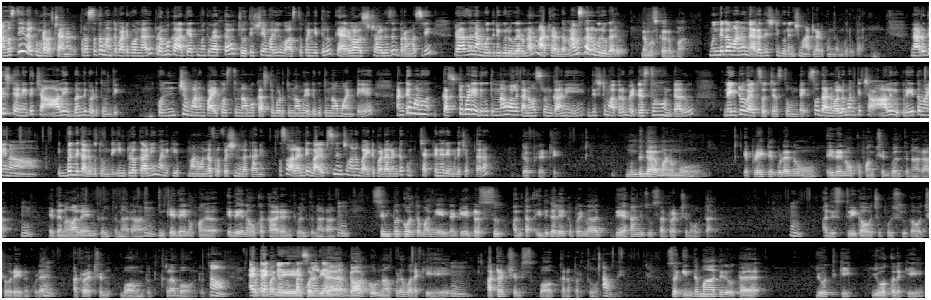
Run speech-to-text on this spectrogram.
నమస్తే welcome to our channel. ప్రస్తుతం మనతో పాటుగా ఉన్నారు ప్రముఖ ఆధ్యాత్మికవేత్త జ్యోతిష్య మరియు వాస్తు పండితులు కేరళ ఆస్ట్రాలజర్ బ్రహ్మశ్రీ రాజన్ నంబూద్రి గురువు గారు ఉన్నారు. మాట్లాడదాం. నమస్కారం గురుగారు. నమస్కారమ్మా. ముందుగా మనం నరదిష్టి గురించి మాట్లాడుకుందాం గురుగారు. నరదిష్టి అనేది చాలా ఇబ్బంది పెడుతుంది. కొంచెం మనం పైకి వస్తున్నాము కష్టపడుతున్నాము ఎదుగుతున్నాము అంటే అంటే మనం కష్టపడి ఎదుగుతున్నాం వాళ్ళకి అనవసరం కానీ దిష్టి మాత్రం పెట్టేస్తూ ఉంటారు. నెగిటివ్ వైబ్స్ వచ్చేస్తూ ఉంటాయి. సో దానివల్ల మనకి చాలా విపరీతమైన ఇబ్బంది కలుగుతుంది. ఇంట్లో కానీ మనకి మనం ఉన్న ప్రొఫెషన్లో కానీ. సో అలాంటి వైబ్స్ నుంచి మనం బయటపడాలంటే ఒక చక్కని రెమెడీ చెప్తారా? డెఫినెట్లీ ముందుగా మనము ఎప్పుడైతే కూడాను ఏదైనా ఒక ఫంక్షన్కి వెళ్తున్నారా. ఏదైనా ఆలయానికి వెళ్తున్నారా ఇంకేదైనా ఏదైనా ఒక కార్యానికి వెళ్తున్నారా సింపుల్ కొంతమంది ఏంటంటే డ్రెస్ అంత ఇదిగా లేకపోయినా దేహాన్ని చూసి అట్రాక్షన్ అవుతారు. అది స్త్రీ కావచ్చు పురుషులు కావచ్చు ఎవరైనా కూడా అట్రాక్షన్ బాగుంటుంది కళ బాగుంటుంది. కొంతమంది కొద్దిగా. డార్క్ ఉన్నా కూడా వాళ్ళకి. అట్రాక్షన్స్ బాగా కనపడుతూ ఉంటుంది. సో ఇంత మాదిరి ఒక యూత్కి యువకులకి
